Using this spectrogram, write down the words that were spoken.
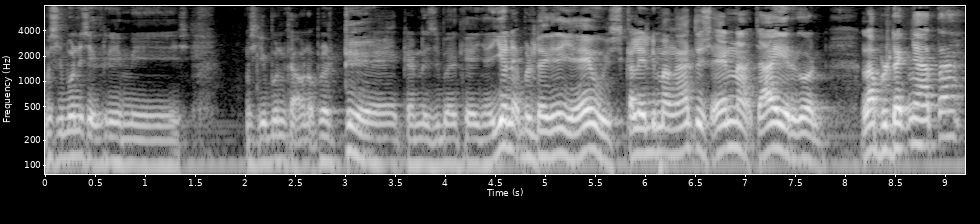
meskipun ini gerimis meskipun gak ono beledek dan sebagainya. Iya nek beledek itu ya us kali lima ratus enak cair kon lah beledek nyata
